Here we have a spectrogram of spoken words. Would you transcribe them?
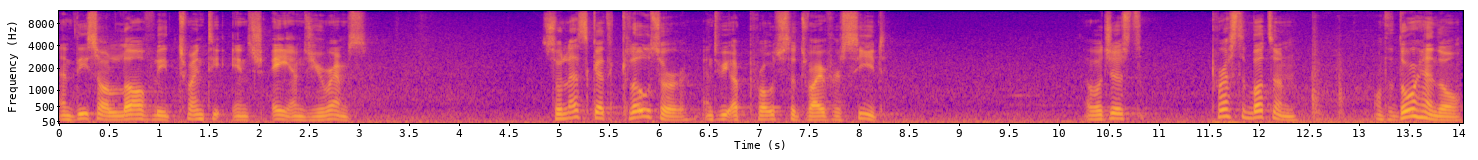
and these are lovely 20 inch AMG rims. So let's get closer and we approach the driver's seat. I will just press the button on the door handle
